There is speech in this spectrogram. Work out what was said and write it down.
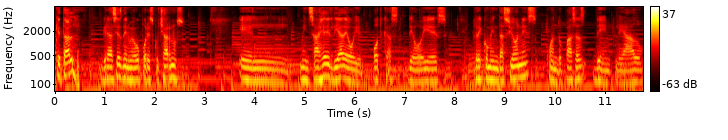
¿qué tal? Gracias de nuevo por escucharnos. El mensaje del día de hoy, el podcast de hoy es recomendaciones cuando pasas de empleado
